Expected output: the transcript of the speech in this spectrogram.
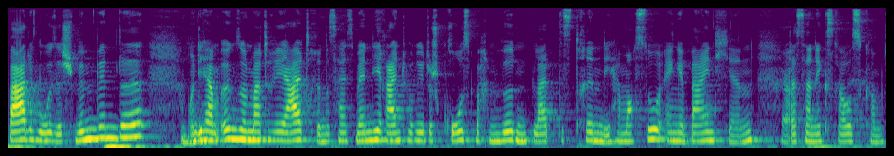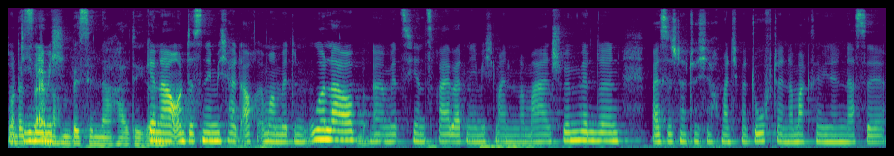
Badehose, Schwimmwindel und die haben irgend so ein Material drin. Das heißt, wenn die rein theoretisch groß machen würden, bleibt es drin. Die haben auch so enge Beinchen, Ja. dass da nichts rauskommt. Und das die ist einfach ich ein bisschen nachhaltiger. Genau, und das nehme ich halt auch immer mit in Urlaub. Mhm. Ähm, jetzt hier ins Freibad nehme ich meine normalen Schwimmwindeln, weil es ist natürlich auch manchmal doof, wenn der Max dann wieder nasse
